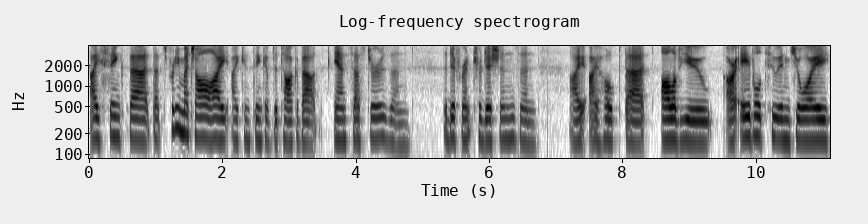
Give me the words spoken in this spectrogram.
I think that that's pretty much all I, I can think of to talk about ancestors and the different traditions. And I, I hope that all of you are able to enjoy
